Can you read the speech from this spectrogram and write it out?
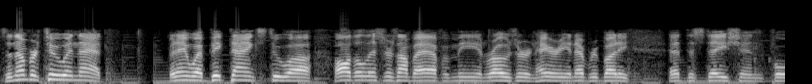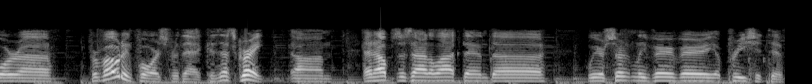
so number two in that. But anyway, big thanks to uh, all the listeners on behalf of me and Roser and Harry and everybody at the station for uh, for voting for us for that, because that's great. Um, it helps us out a lot, and uh, we are certainly very, very appreciative.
